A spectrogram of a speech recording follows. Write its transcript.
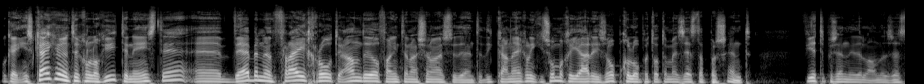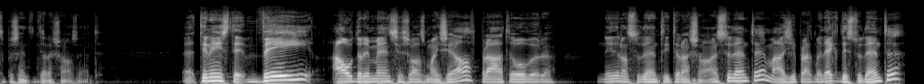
Oké, eens kijken naar de technologie ten eerste. we hebben een vrij groot aandeel van internationale studenten. Die kan eigenlijk in sommige jaren is opgelopen tot en met 60%. 40% Nederlander, 60% internationale studenten. Ten eerste, wij, oudere mensen zoals mijzelf, praten over Nederlandse studenten, internationale studenten. Maar als je praat met echte studenten,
